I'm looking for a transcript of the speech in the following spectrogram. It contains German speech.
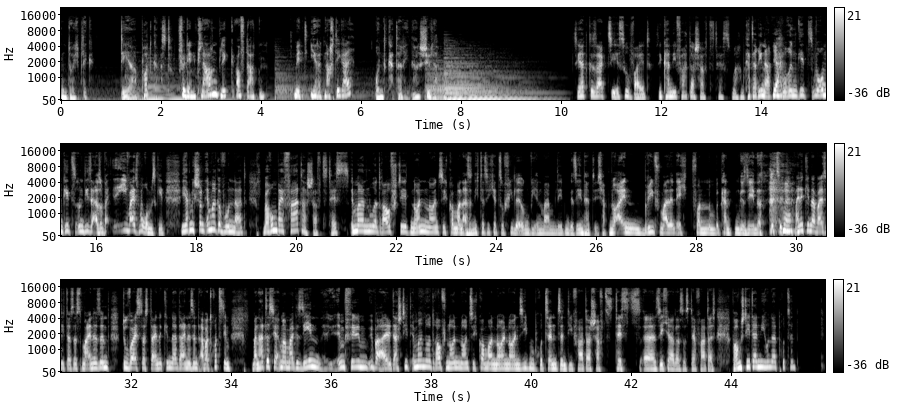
Datendurchblick. Der Podcast Für den klaren Blick auf Daten. Mit Irit Nachtigall und Katharina Schüler. Sie hat gesagt, sie ist so weit. Sie kann die Vaterschaftstests machen. Katharina, ja. worin geht's, worum geht's um diese, also ich weiß, worum es geht. Ich habe mich schon immer gewundert, warum bei Vaterschaftstests immer nur draufsteht 99, also nicht, dass ich jetzt so viele irgendwie in meinem Leben gesehen hätte. Ich habe nur einen Brief mal in echt von einem Bekannten gesehen. meine Kinder weiß ich, dass es meine sind. Du weißt, dass deine Kinder deine sind. Aber trotzdem, man hat es ja immer mal gesehen im Film überall. Da steht immer nur drauf 99,997 Prozent sind die Vaterschaftstests äh, sicher, dass es der Vater ist. Warum steht da nie 100 Prozent?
